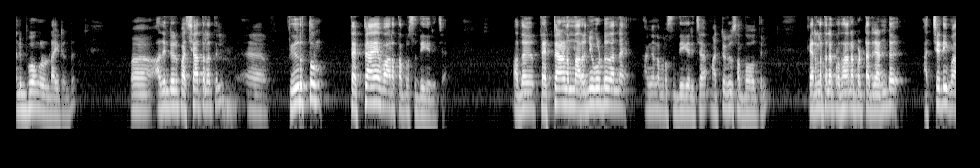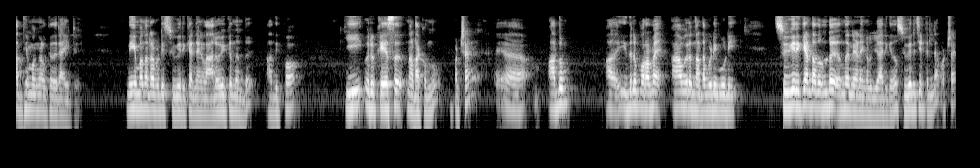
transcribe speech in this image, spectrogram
അനുഭവങ്ങൾ ഉണ്ടായിട്ടുണ്ട്. അതിന്റെ ഒരു പശ്ചാത്തലത്തിൽ തീർത്തും തെറ്റായ വാർത്ത പ്രസിദ്ധീകരിച്ച അത് തെറ്റാണെന്ന് അറിഞ്ഞുകൊണ്ട് തന്നെ അങ്ങനെ പ്രസിദ്ധീകരിച്ച മറ്റൊരു സംഭവത്തിൽ കേരളത്തിലെ പ്രധാനപ്പെട്ട രണ്ട് അച്ചടി മാധ്യമങ്ങൾക്കെതിരായിട്ട് നിയമ നടപടി സ്വീകരിക്കാൻ ഞങ്ങൾ ആലോചിക്കുന്നുണ്ട്. അതിപ്പോൾ ഈ ഒരു കേസ് നടക്കുന്നു. പക്ഷേ അതും ഇതിനു പുറമെ ആ ഒരു നടപടി കൂടി സ്വീകരിക്കേണ്ടതുണ്ട് എന്ന് തന്നെയാണ് ഞങ്ങൾ വിചാരിക്കുന്നത്. സ്വീകരിച്ചിട്ടില്ല. പക്ഷേ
